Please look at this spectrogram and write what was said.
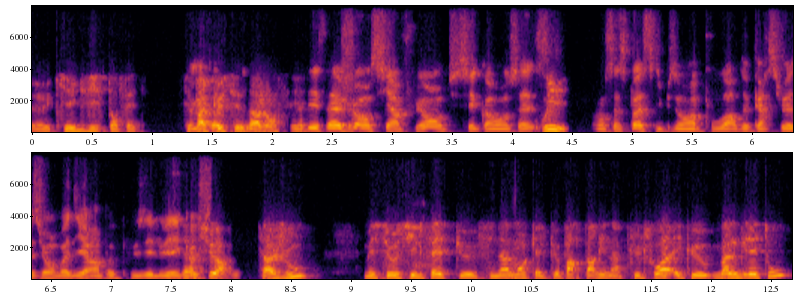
euh, qui existe en fait. C'est pas que ces agents, c'est... des agents aussi influents, tu sais comment ça, Oui, comment ça se passe. Ils ont un pouvoir de persuasion, on va dire, un peu plus élevé. bien que- sûr, ça joue, mais c'est aussi le fait que finalement, quelque part, Paris n'a plus le choix et que malgré tout,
